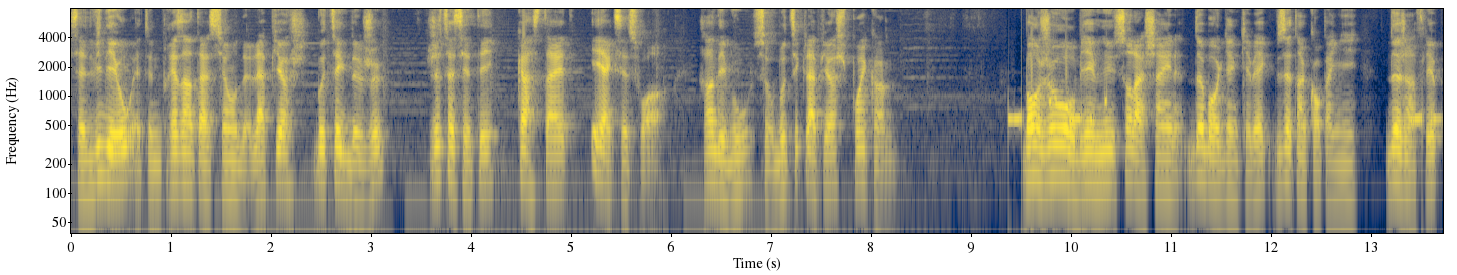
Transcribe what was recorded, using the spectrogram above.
Cette vidéo est une présentation de La Pioche boutique de jeux, jeux de société, casse-tête et accessoires. Rendez-vous sur boutiquelapioche.com. Bonjour, bienvenue sur la chaîne de Board Game Québec. Vous êtes en compagnie de Jean-Philippe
